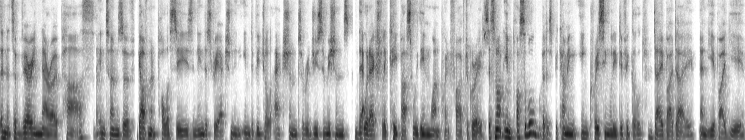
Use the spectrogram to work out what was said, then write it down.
and it's a very narrow path in terms of government policies and industry action and individual action to reduce emissions that would actually keep us within 1.5 degrees. It's not impossible, but it's becoming increasingly difficult day by day and year by year.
